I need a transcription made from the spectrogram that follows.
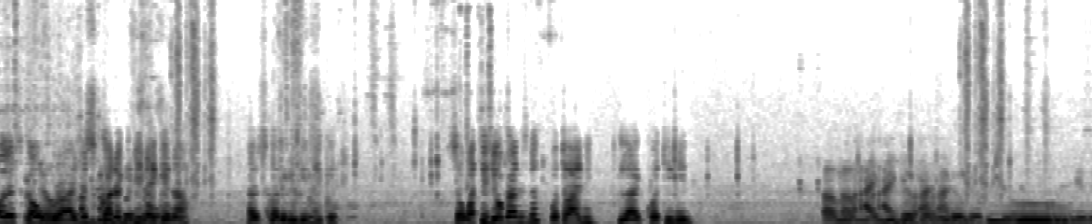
Oh, let's go, bro. I just got a green AK now. I just gotta get naked. So what is your guns now? What do I need? Like, what do you need? Um, um I, need a, I need a blue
